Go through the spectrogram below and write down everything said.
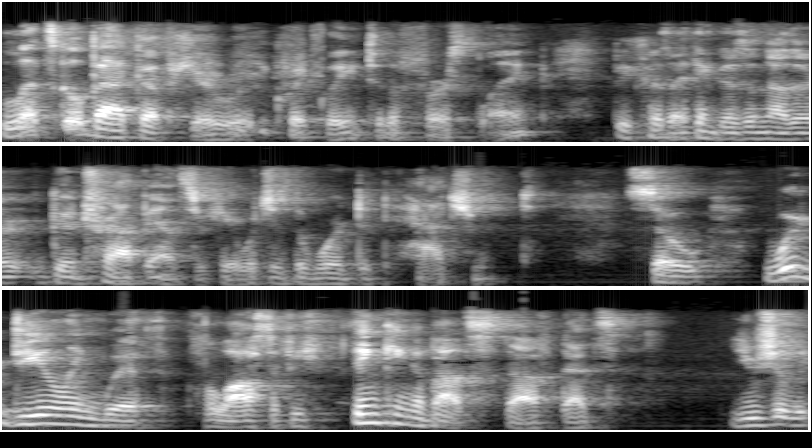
let's go back up here really quickly to the first blank because I think there's another good trap answer here, which is the word detachment. So we're dealing with philosophy, thinking about stuff that's usually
